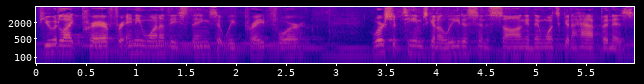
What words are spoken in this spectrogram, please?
if you would like prayer for any one of these things that we've prayed for, worship team's going to lead us in a song, and then what's going to happen is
